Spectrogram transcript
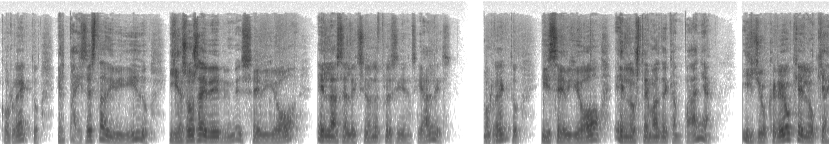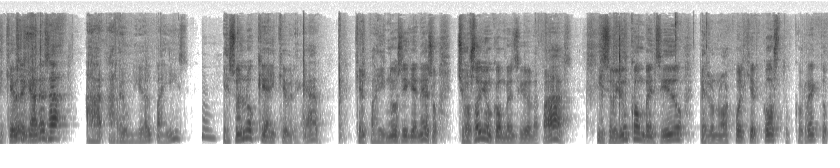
correcto. El país está dividido, y eso se, se vio en las elecciones presidenciales, correcto, y se vio en los temas de campaña. Y yo creo que lo que hay que bregar es a, a- a reunir al país. Eso es lo que hay que bregar, que el país no siga en eso. Yo soy un convencido de la paz y soy un convencido, pero no a cualquier costo, correcto.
